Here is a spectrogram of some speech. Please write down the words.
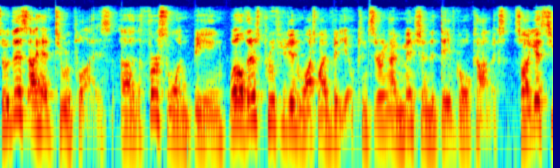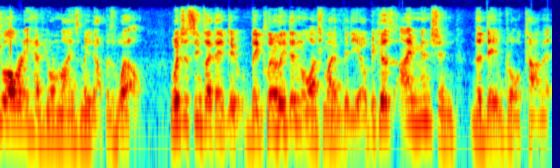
So this, I had two replies. Uh, the first one being, well, there's proof you didn't watch my video, considering I mentioned the Dave Grohl comics. So I guess you already have your minds made up as well. Which it seems like they do. They clearly didn't watch my video because I mentioned the Dave Grohl comic.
